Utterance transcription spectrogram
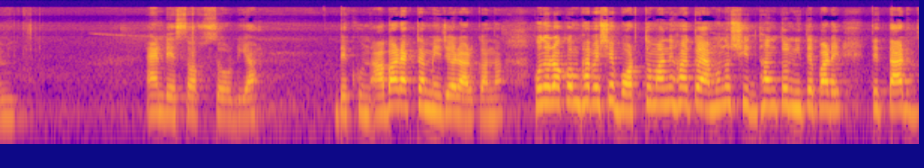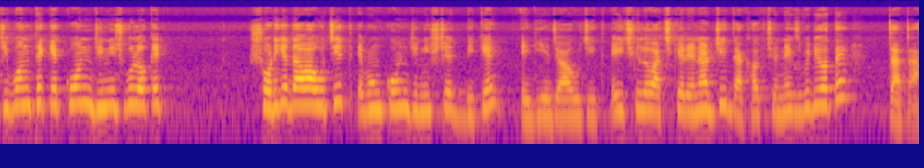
আমি? অ্যান্ড এস অফ সোডিয়া দেখুন, আবার একটা মেজর আরকানা কোনো রকমভাবে সে বর্তমানে হয়তো এমনও সিদ্ধান্ত নিতে পারে যে তার জীবন থেকে কোন জিনিসগুলোকে সরিয়ে দেওয়া উচিত এবং কোন জিনিসের দিকে এগিয়ে যাওয়া উচিত। এই ছিল আজকের এনার্জি দেখা হচ্ছে নেক্সট ভিডিওতে টাটা।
